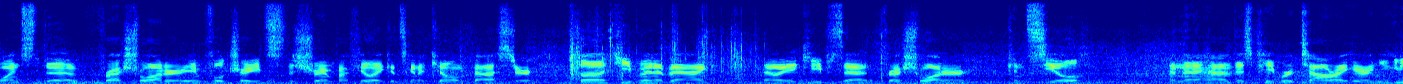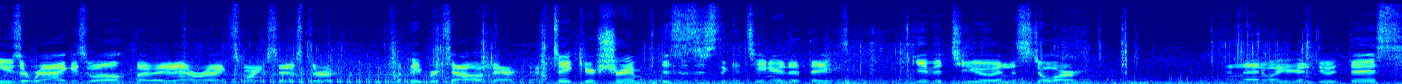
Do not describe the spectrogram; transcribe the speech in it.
once the fresh water infiltrates the shrimp, I feel like it's gonna kill them faster. So I keep them in a bag. That way it keeps that fresh water concealed. And then I have this paper towel right here. And you can use a rag as well, but I didn't have a rag this morning, so I just threw a, a paper towel in there. And take your shrimp. This is just the container that they give it to you in the store. And then what you're gonna do with this,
